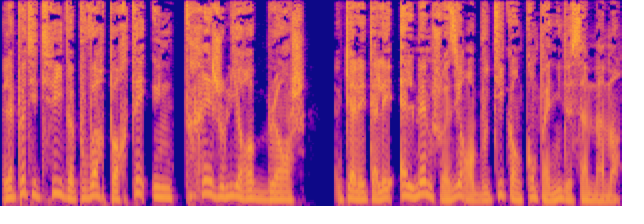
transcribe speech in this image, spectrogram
la petite fille va pouvoir porter une très jolie robe blanche qu'elle est allée elle-même choisir en boutique en compagnie de sa maman.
